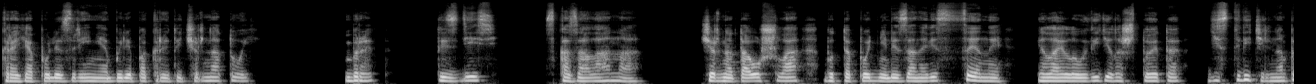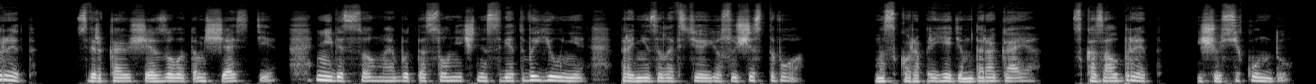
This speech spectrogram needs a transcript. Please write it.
Края поля зрения были покрыты чернотой. Бред, ты здесь?» – сказала она. Чернота ушла, будто подняли занавес сцены, и Лайла увидела, что это действительно Бред, сверкающее золотом счастье, невесомое, будто солнечный свет в июне, пронизало все ее существо. «Мы скоро приедем, дорогая», – сказал Бред. «Еще секунду.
